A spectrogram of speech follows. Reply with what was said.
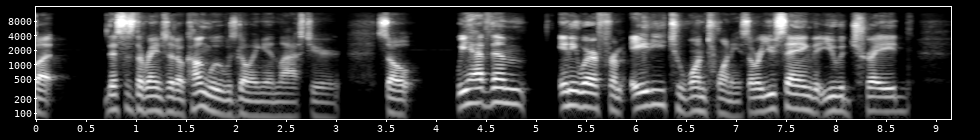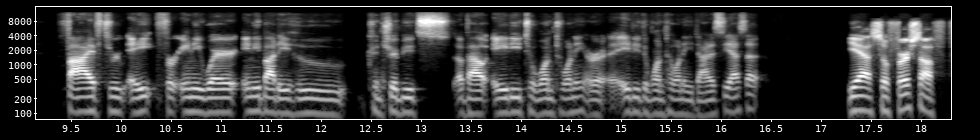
but this is the range that Okongwu was going in last year. So we have them anywhere from 80 to 120. So are you saying that you would trade five through eight for anywhere, anybody who contributes about 80 to 120 or 80 to 120 dynasty asset? Yeah. So first off,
